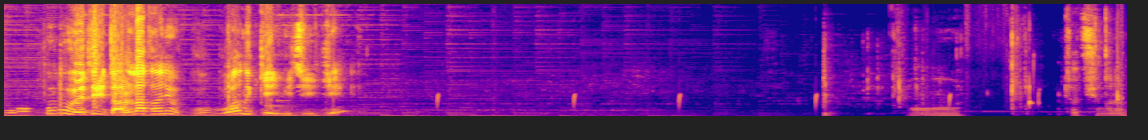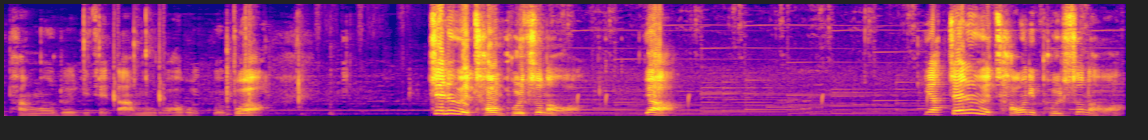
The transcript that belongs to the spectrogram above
뭐, 뭐 애들이 날라다녀? 뭐, 뭐 하는 게임이지, 이게? 어, 저 친구는 방어를 이제 나무로 하고 있고요. 뭐야? 쟤는 왜 자원 벌써 나와? 야! 야, 쟤는 왜 자원이 벌써 나와?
